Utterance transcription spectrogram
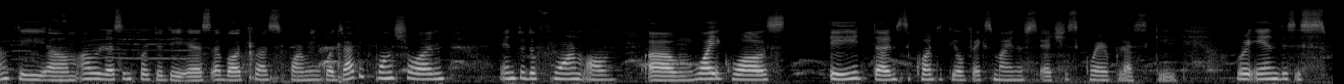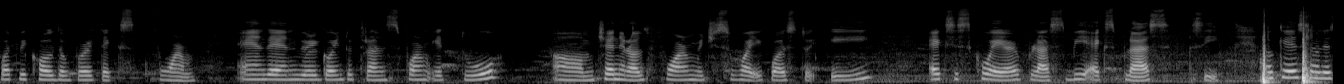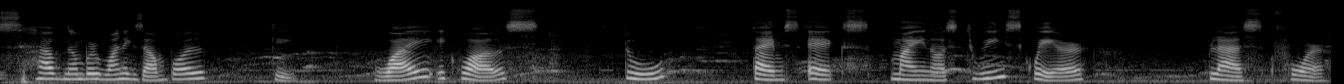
okay, um, our lesson for today is about transforming quadratic function into the form of um, y equals 8 times the quantity of x minus h squared plus k wherein this is what we call the vertex form. And then we're going to transform it to um, general form which is y equals to a x squared plus bx plus c. Okay so let's have number one example y equals 2 times x minus 3 square plus 4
